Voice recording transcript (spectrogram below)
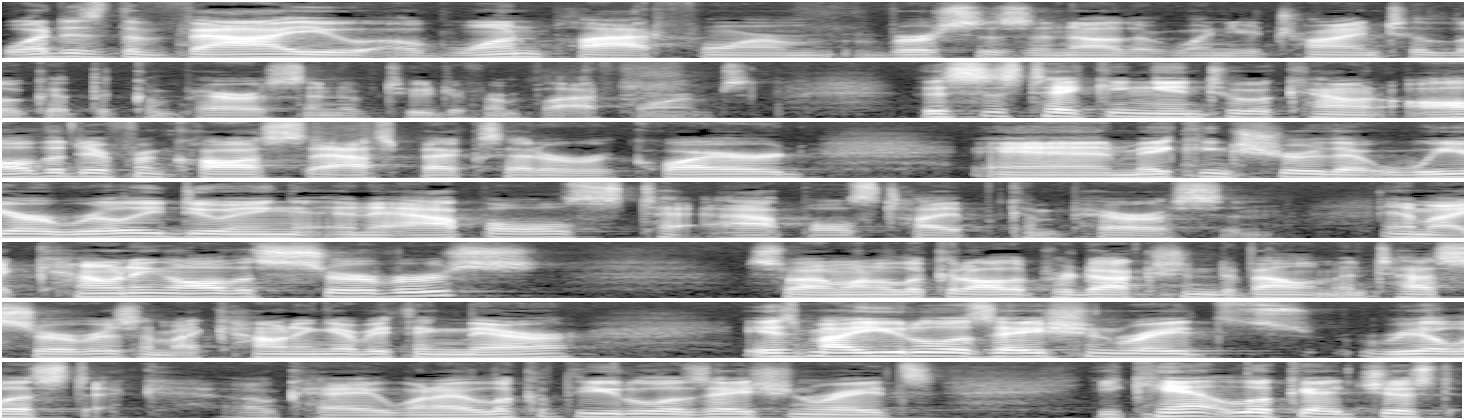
What is the value of one platform versus another when you're trying to look at the comparison of two different platforms? This is taking into account all the different cost aspects that are required and making sure that we are really doing an apples to apples type comparison. Am I counting all the servers? So I want to look at all the production, development, test servers. Am I counting everything there? Is my utilization rates realistic? Okay, when I look at the utilization rates, you can't look at just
